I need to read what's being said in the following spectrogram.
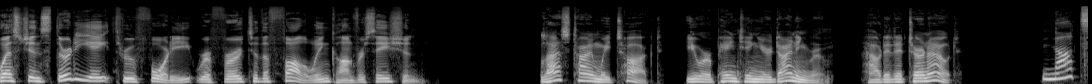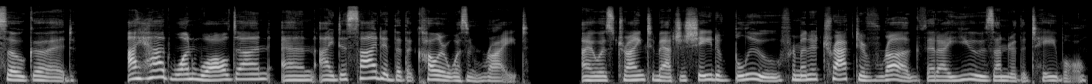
Questions 38 through 40 refer to the following conversation. Last time we talked, you were painting your dining room. How did it turn out? Not so good. I had one wall done and I decided that the color wasn't right. I was trying to match a shade of blue from an attractive rug that I use under the table.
